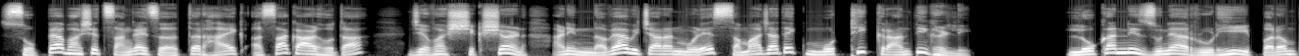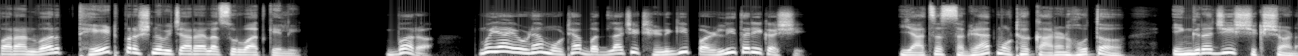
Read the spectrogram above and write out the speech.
सोप्या भाषेत सांगायचं तर हा एक असा काळ होता जेव्हा शिक्षण आणि नव्या विचारांमुळे समाजात एक मोठी क्रांती घडली. लोकांनी जुन्या रूढी परंपरांवर थेट प्रश्न विचारायला सुरुवात केली. बरं मग या एवढ्या मोठ्या बदलाची ठिणगी पडली तरी कशी? याचं सगळ्यात मोठं कारण होतं इंग्रजी शिक्षण.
